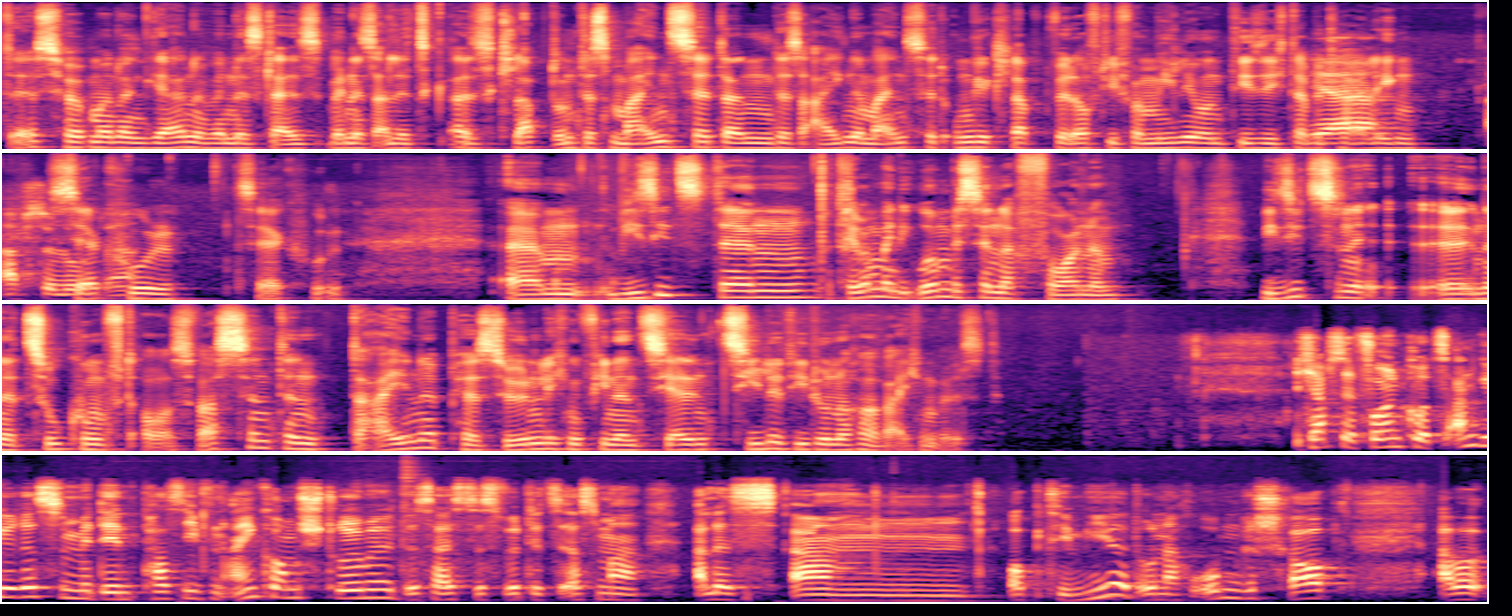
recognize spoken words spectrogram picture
Das hört man dann gerne, wenn es, wenn es alles, alles klappt und das Mindset dann, das eigene Mindset umgeklappt wird auf die Familie und die sich da ja, beteiligen. Absolut. Sehr cool, ja. sehr cool. Ähm, wie es denn, drehen wir mal die Uhr ein bisschen nach vorne. Wie sieht es denn äh, in der Zukunft aus? Was sind denn deine persönlichen finanziellen Ziele, die du noch erreichen willst? Ich habe es ja vorhin kurz angerissen mit den passiven Einkommensströmen. Das heißt, es wird jetzt erstmal alles ähm, optimiert und nach oben geschraubt. Aber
